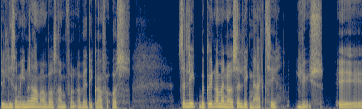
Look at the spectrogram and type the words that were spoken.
det ligesom indrammer vores samfund, og hvad det gør for os så lig, begynder man også at lægge mærke til lys. Øh,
